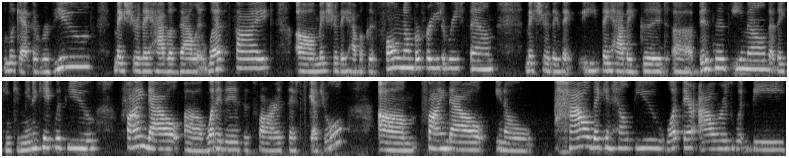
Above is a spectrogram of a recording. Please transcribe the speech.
look at the reviews, make sure they have a valid website, um, make sure they have a good phone number for you to reach them, make sure they they, they have a good uh, business email that they can communicate with you, find out uh, what it is as far as their schedule, um, find out you know how they can help you, what their hours would be,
